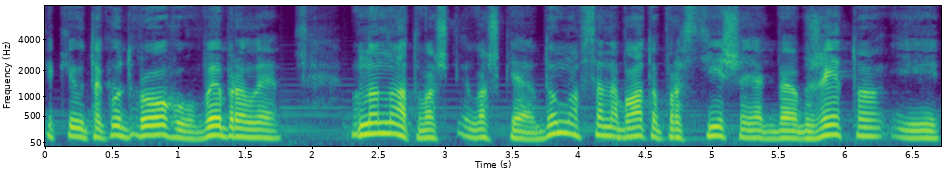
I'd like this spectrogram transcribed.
таку, таку дорогу, вибрали. Воно надважке важке. Дома все набагато простіше, якби обжито і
